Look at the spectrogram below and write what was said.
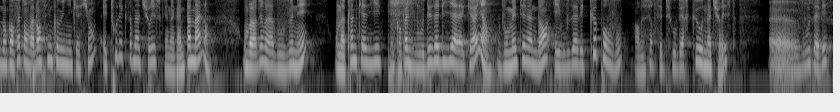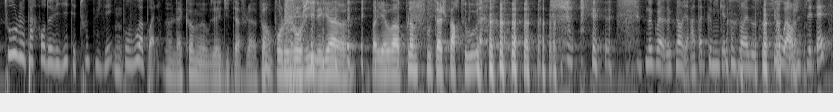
Donc en fait, on va lancer une communication et tous les clubs naturistes, parce qu'il y en a quand même pas mal, on va leur dire voilà, vous venez, on a plein de casiers. Donc en fait, vous vous déshabillez à l'accueil, vous mettez là-dedans et vous avez que pour vous, alors bien sûr, c'est ouvert que aux naturistes, euh, vous avez tout le parcours de visite et tout le musée Mm. pour vous à poil. Non, La com, euh, vous avez du taf là. Pour le jour J, les gars, euh, va y avoir plein de floutage partout. donc voilà, donc non, il n'y aura pas de communication sur les réseaux sociaux, ou alors juste les têtes,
